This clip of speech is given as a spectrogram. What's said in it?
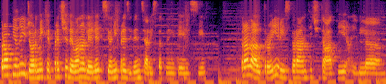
proprio nei giorni che precedevano le elezioni presidenziali statunitensi. Tra l'altro i ristoranti citati, il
